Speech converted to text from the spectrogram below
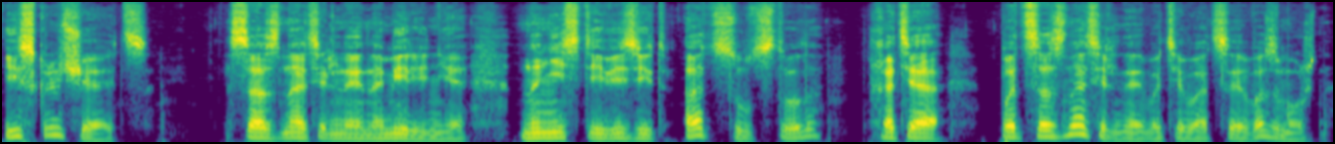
исключается. Сознательное намерение нанести визит отсутствовало, хотя подсознательная мотивация возможна.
